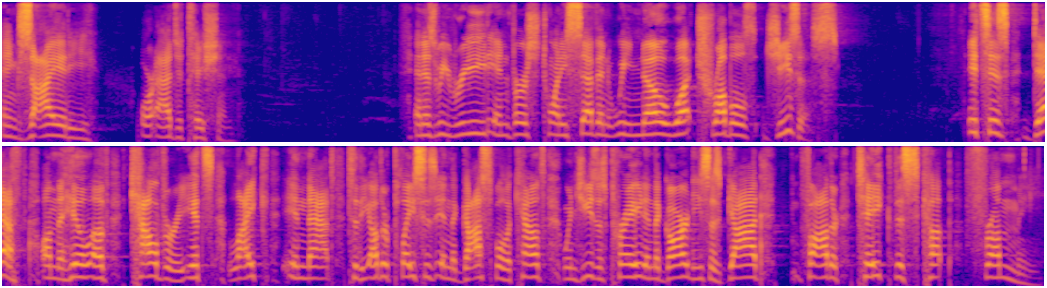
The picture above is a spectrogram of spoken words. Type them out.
anxiety, or agitation. And as we read in verse 27, we know what troubles Jesus. It's his death on the hill of Calvary. It's like in that to the other places in the gospel accounts when Jesus prayed in the garden, he says, God, Father, take this cup from me.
